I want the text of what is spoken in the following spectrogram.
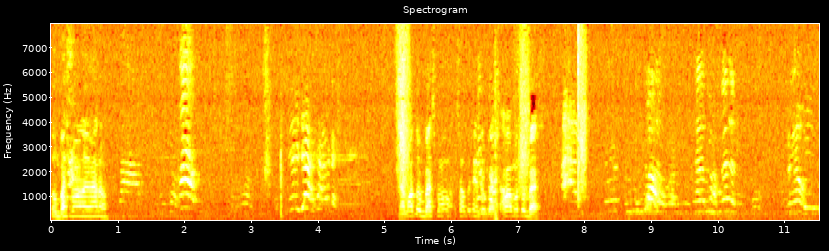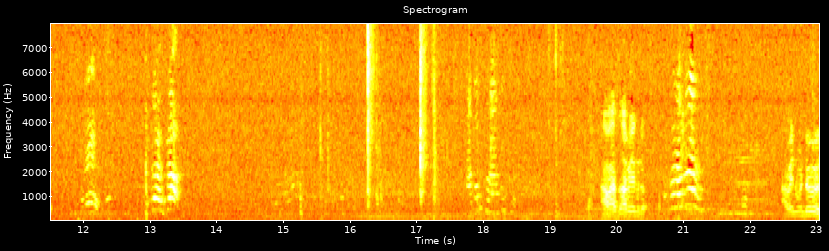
Tumbas mau yang anu? Lah mau tumbas mau sapa sing tumbas? Awakmu tumbas? Awas Awin kok. Awin mundur.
